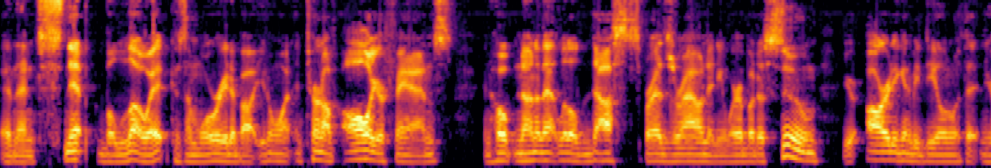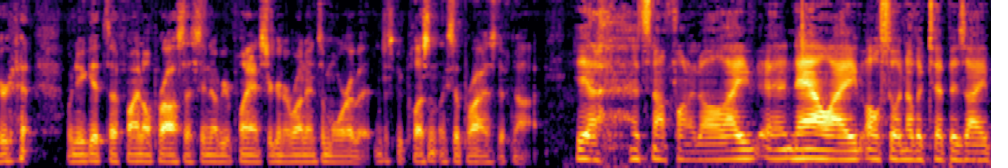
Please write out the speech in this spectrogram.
and then snip below it because I'm worried about you don't want and turn off all your fans and hope none of that little dust spreads around anywhere, but assume you're already going to be dealing with it. And you're going to, when you get to final processing of your plants, you're going to run into more of it and just be pleasantly surprised if not. Yeah, it's not fun at all. I uh, now I also another tip is I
